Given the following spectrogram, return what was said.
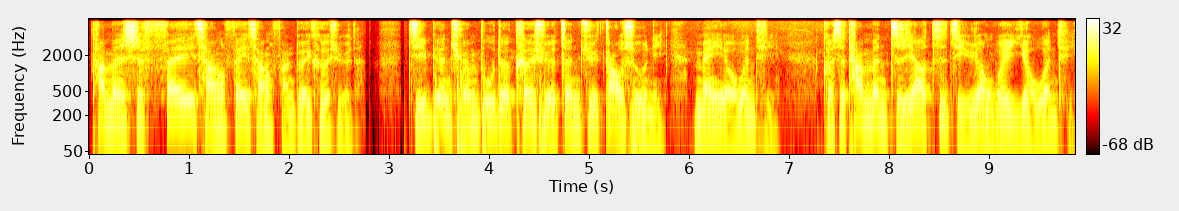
他们是非常非常反对科学的，即便全部的科学证据告诉你没有问题，可是他们只要自己认为有问题，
